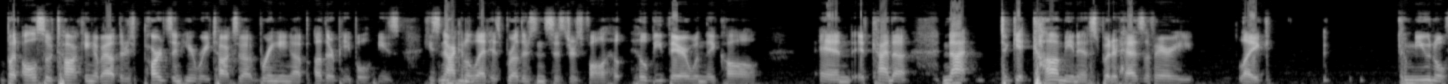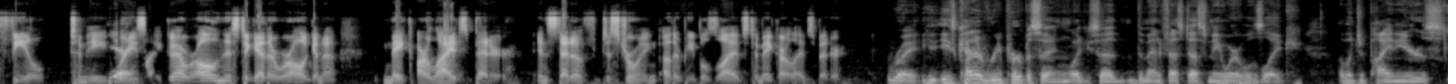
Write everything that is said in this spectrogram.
but also talking about there's parts in here where he talks about bringing up other people. He's he's not going to mm-hmm. let his brothers and sisters fall. He'll, he'll be there when they call. And it kind of not to get communist but it has a very like communal feel to me Yeah. where he's like yeah we're all in this together. We're all going to make our lives better instead of destroying other people's lives to make our lives better Right. He, he's kind of repurposing, like you said, the Manifest Destiny, where it was like a bunch of pioneers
